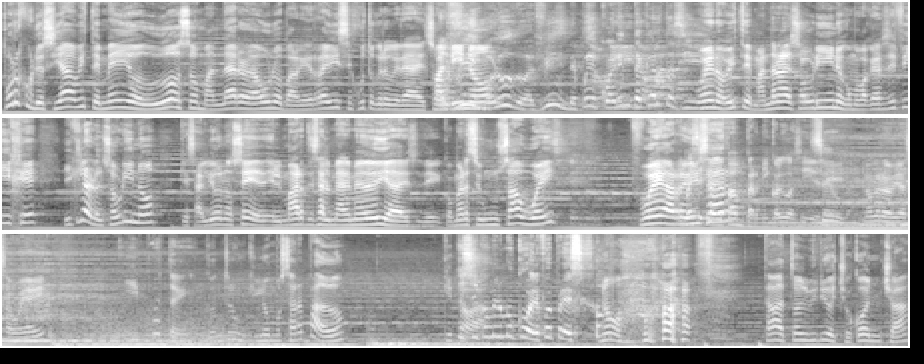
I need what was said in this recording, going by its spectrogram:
por curiosidad, viste, medio dudosos, mandaron a uno para que revise, justo creo que era el sobrino. boludo, al fin. Después de 40 cartas y. Bueno, viste, mandaron al sobrino como para que se fije. Y claro, el sobrino, que salió, no sé, el martes al, al mediodía de, de comerse un Subway, fue a revisar. Pampernick o algo así. Sí, no creo que había Subway ahí. Y puta, encontró un quilombo zarpado. Que Y se comió el moco, le fue preso. No. estaba todo el vidrio hecho concha,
